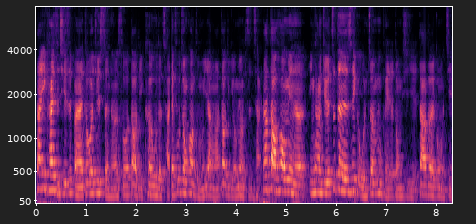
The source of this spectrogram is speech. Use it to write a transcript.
那一开始其实本来都会去审核说，到底客户的财富状况怎么样啊，到底有没有资产。那到后面呢，银行觉得这真的是一个稳赚不赔的东西，大家都来跟我借。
